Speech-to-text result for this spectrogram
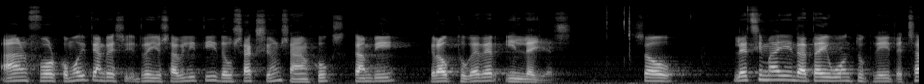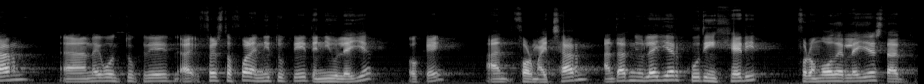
And for commodity and reusability, those actions and hooks can be grouped together in layers. So let's imagine that I want to create a charm and I want to create, uh, first of all, I need to create a new layer, okay, and for my charm, and that new layer could inherit from other layers that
